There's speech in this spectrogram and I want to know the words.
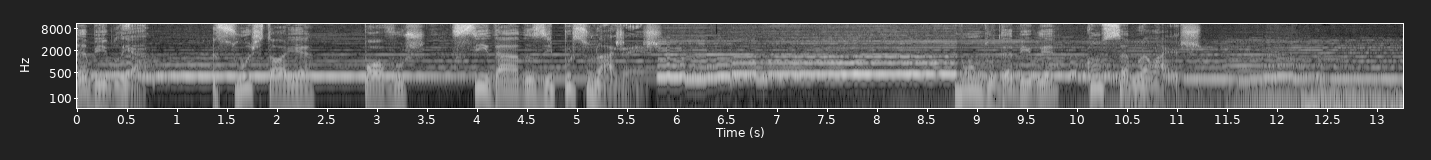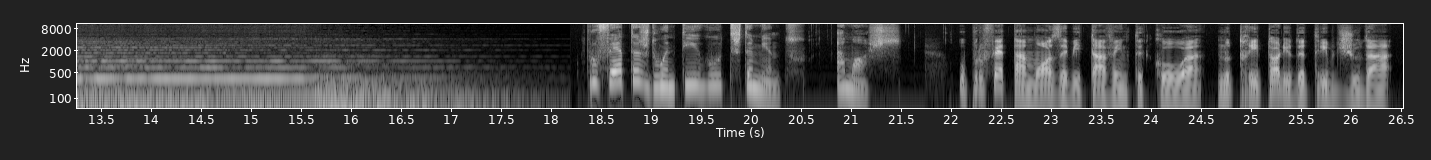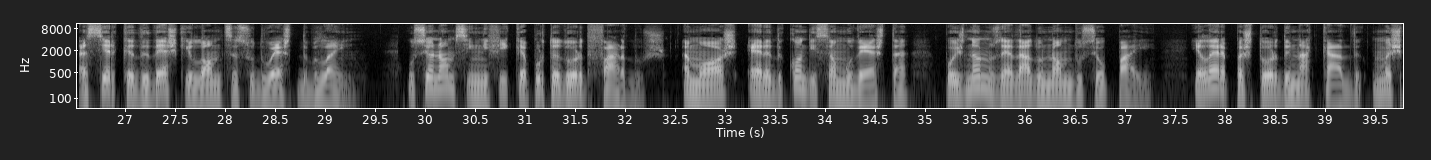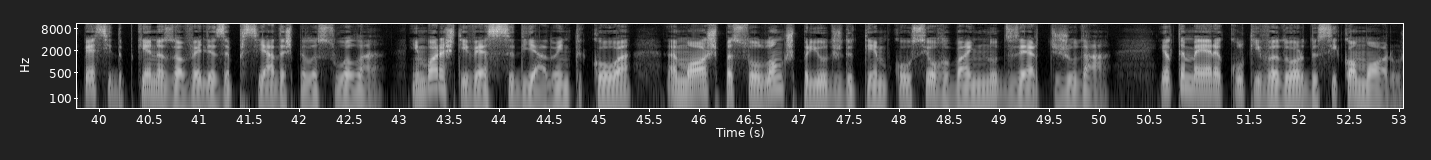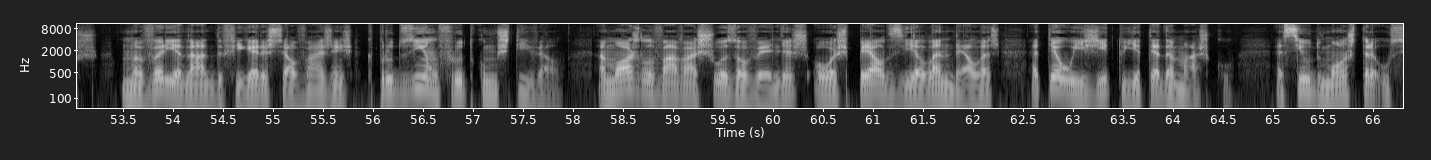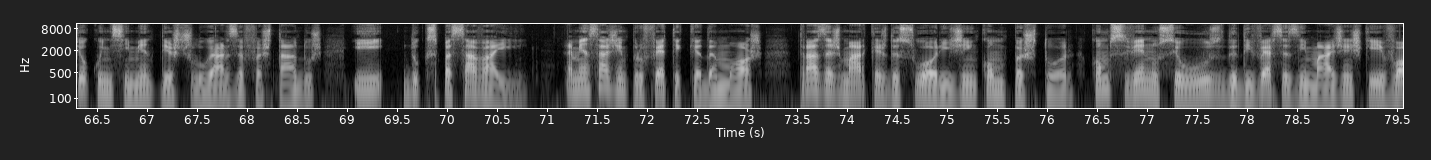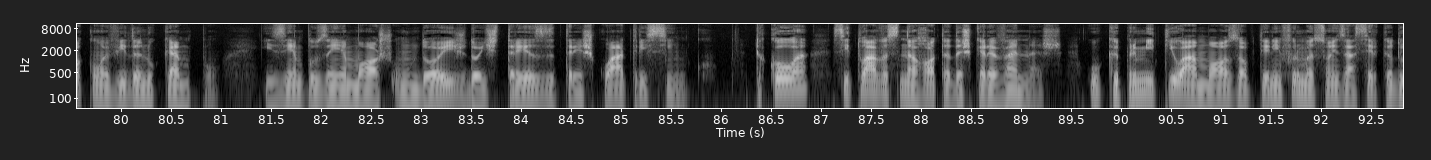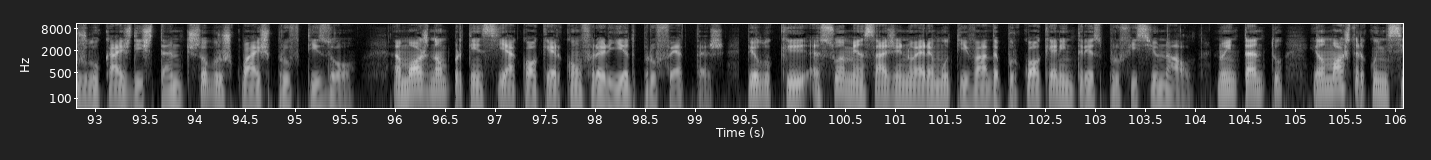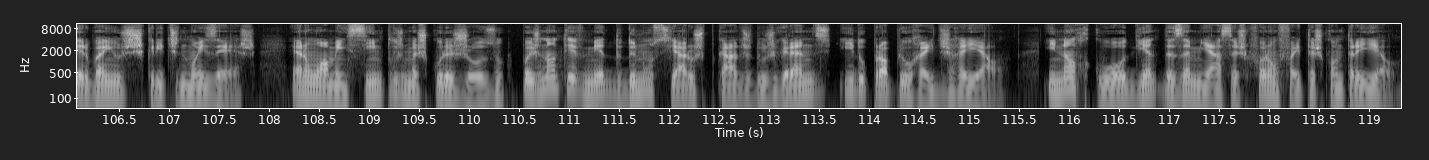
da Bíblia. A sua história, povos, cidades e personagens. Mundo da Bíblia com Samuel Ayres. Profetas do Antigo Testamento. Amós. O profeta Amós habitava em Tecoa, no território da tribo de Judá, a cerca de 10 km a sudoeste de Belém. O seu nome significa portador de fardos. Amós era de condição modesta, pois não nos é dado o nome do seu pai. Ele era pastor de Nakad, uma espécie de pequenas ovelhas apreciadas pela sua lã. Embora estivesse sediado em Tecoa, Amós passou longos períodos de tempo com o seu rebanho no deserto de Judá. Ele também era cultivador de sicomoros, uma variedade de figueiras selvagens que produziam um fruto comestível. Amós levava as suas ovelhas, ou as peles e a lã delas, até o Egito e até Damasco. Assim o demonstra o seu conhecimento destes lugares afastados e do que se passava aí. A mensagem profética de Amós traz as marcas da sua origem como pastor, como se vê no seu uso de diversas imagens que evocam a vida no campo. Exemplos em Amós 1.2, 2.13, 3.4 e 5. Tecoa situava-se na rota das caravanas, o que permitiu a Amós obter informações acerca dos locais distantes sobre os quais profetizou. Amós não pertencia a qualquer confraria de profetas, pelo que a sua mensagem não era motivada por qualquer interesse profissional. No entanto, ele mostra conhecer bem os escritos de Moisés. Era um homem simples, mas corajoso, pois não teve medo de denunciar os pecados dos grandes e do próprio rei de Israel. E não recuou diante das ameaças que foram feitas contra ele.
